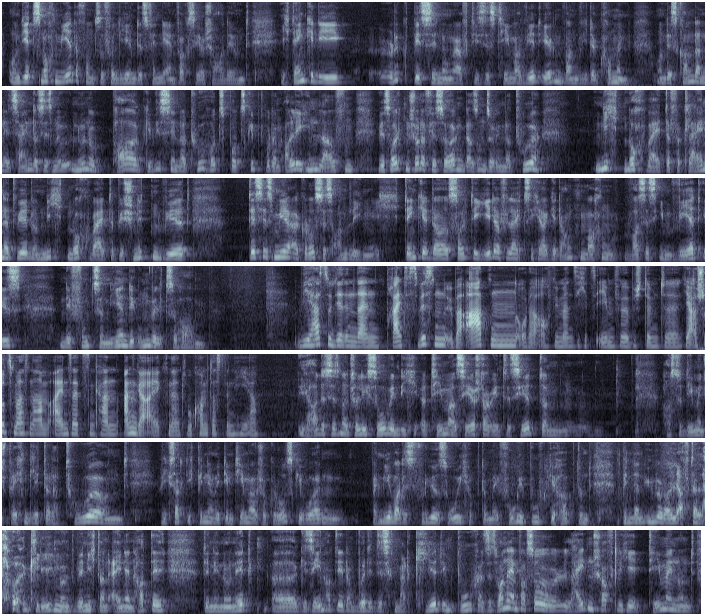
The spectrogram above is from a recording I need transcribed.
Und jetzt noch mehr davon zu verlieren, das fände ich einfach sehr schade. Und ich denke, die Rückbesinnung auf dieses Thema wird irgendwann wieder kommen. Und es kann dann nicht sein, dass es nur, nur noch ein paar gewisse Natur-Hotspots gibt, wo dann alle hinlaufen. Wir sollten schon dafür sorgen, dass unsere Natur nicht noch weiter verkleinert wird und nicht noch weiter beschnitten wird. Das ist mir ein großes Anliegen. Ich denke, da sollte jeder vielleicht sich auch Gedanken machen, was es ihm wert ist, eine funktionierende Umwelt zu haben. Wie hast du dir denn dein breites Wissen über Arten oder auch wie man sich jetzt eben für bestimmte ja, Schutzmaßnahmen einsetzen kann, angeeignet? Wo kommt das denn her? Ja, das ist natürlich so, wenn dich ein Thema sehr stark interessiert, dann hast du dementsprechend Literatur und wie gesagt, ich bin ja mit dem Thema schon groß geworden bei mir war das früher so, ich habe da mein Vogelbuch gehabt und bin dann überall auf der Lauer gelegen und wenn ich dann einen hatte, den ich noch nicht äh, gesehen hatte, dann wurde das markiert im Buch. Also es waren einfach so leidenschaftliche Themen und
